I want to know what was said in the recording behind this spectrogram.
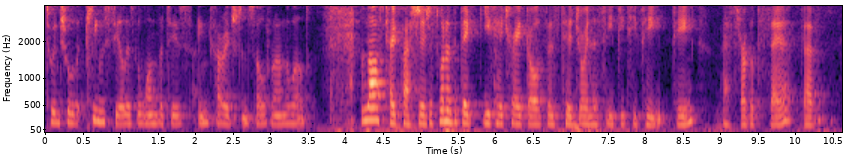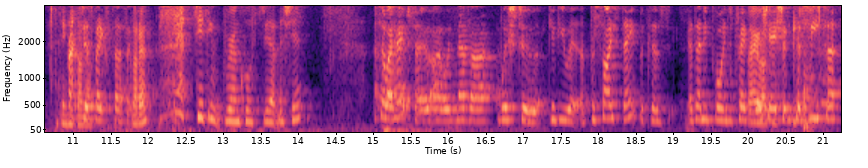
to ensure that clean steel is the one that is encouraged and sold around the world. Last trade question is just one of the big UK trade goals is to join the CPTPP. I struggled to say it, but I think practice makes perfect. Got it. Do you think we're on course to do that this year? So I hope so. I would never wish to give you a precise date because at any point a trade Very negotiation can meet a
